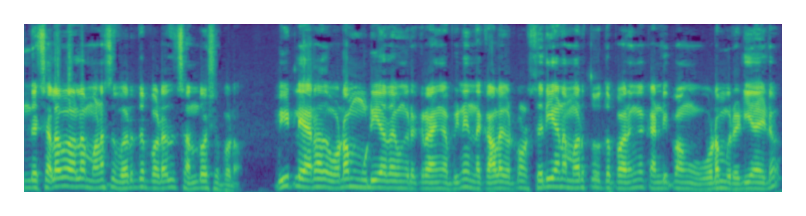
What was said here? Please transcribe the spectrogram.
இந்த செலவால் மனசு வருத்தப்படாது சந்தோஷப்படும். வீட்டில் யாராவது உடம்பு முடியாதவங்க இருக்கிறாங்க அப்படின்னா இந்த காலகட்டம் சரியான மருத்துவத்தை பாருங்கள் கண்டிப்பாக அவங்க உடம்பு ரெடி ஆகிடும்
